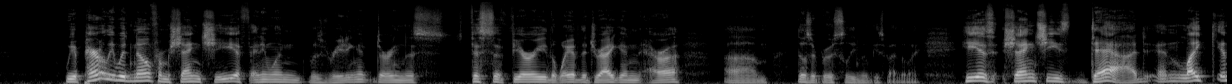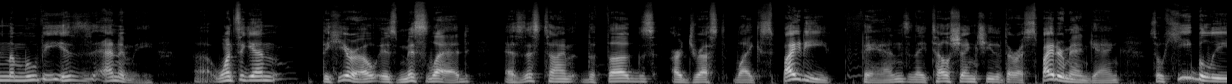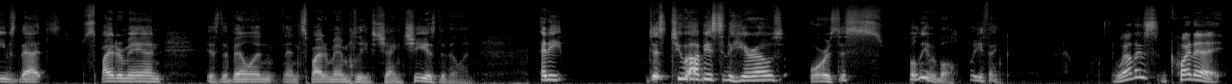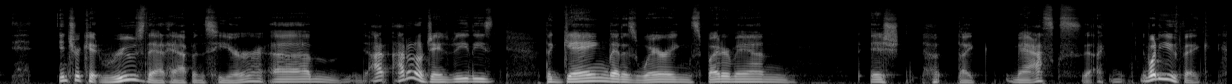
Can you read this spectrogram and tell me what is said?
we apparently would know from Shang-Chi if anyone was reading it during this Fists of Fury, the Way of the Dragon era. Um, those are Bruce Lee movies, by the way. He is Shang-Chi's dad, and like in the movie, his enemy. Uh, once again, the hero is misled, as this time the thugs are dressed like Spidey fans, and they tell Shang-Chi that they're a Spider-Man gang. So he believes that Spider-Man is the villain, and Spider-Man believes Shang-Chi is the villain. Eddie, just too obvious to the heroes, or is this believable? What do you think? Well, there's quite a intricate ruse that happens here. Um, I, I don't know, James These the gang that is wearing Spider-Man ish like masks. What do you think?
